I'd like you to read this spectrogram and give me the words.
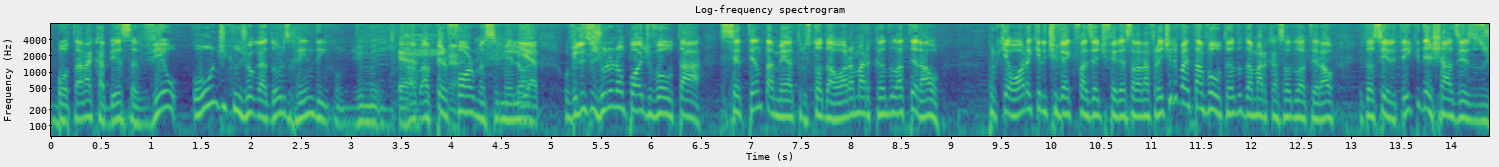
botar na cabeça, ver onde que os jogadores rendem de- É, a, a performance melhor. E a- O Vinícius Júnior não pode voltar 70 metros toda hora marcando lateral. Porque a hora que ele tiver que fazer a diferença lá na frente, ele vai estar voltando da marcação do lateral. Então, assim, ele tem que deixar, às vezes, os,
